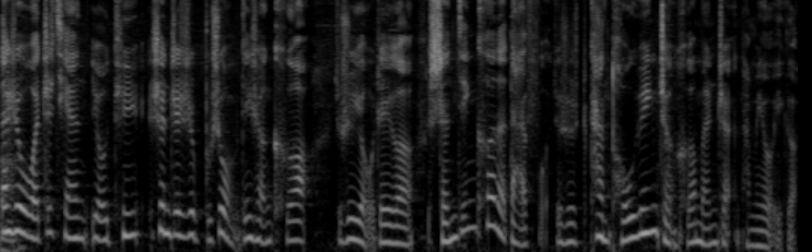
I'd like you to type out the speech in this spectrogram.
但是我之前有听，甚至是不是我们精神科，就是有这个神经科的大夫，就是看头晕整合门诊，他们有一个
